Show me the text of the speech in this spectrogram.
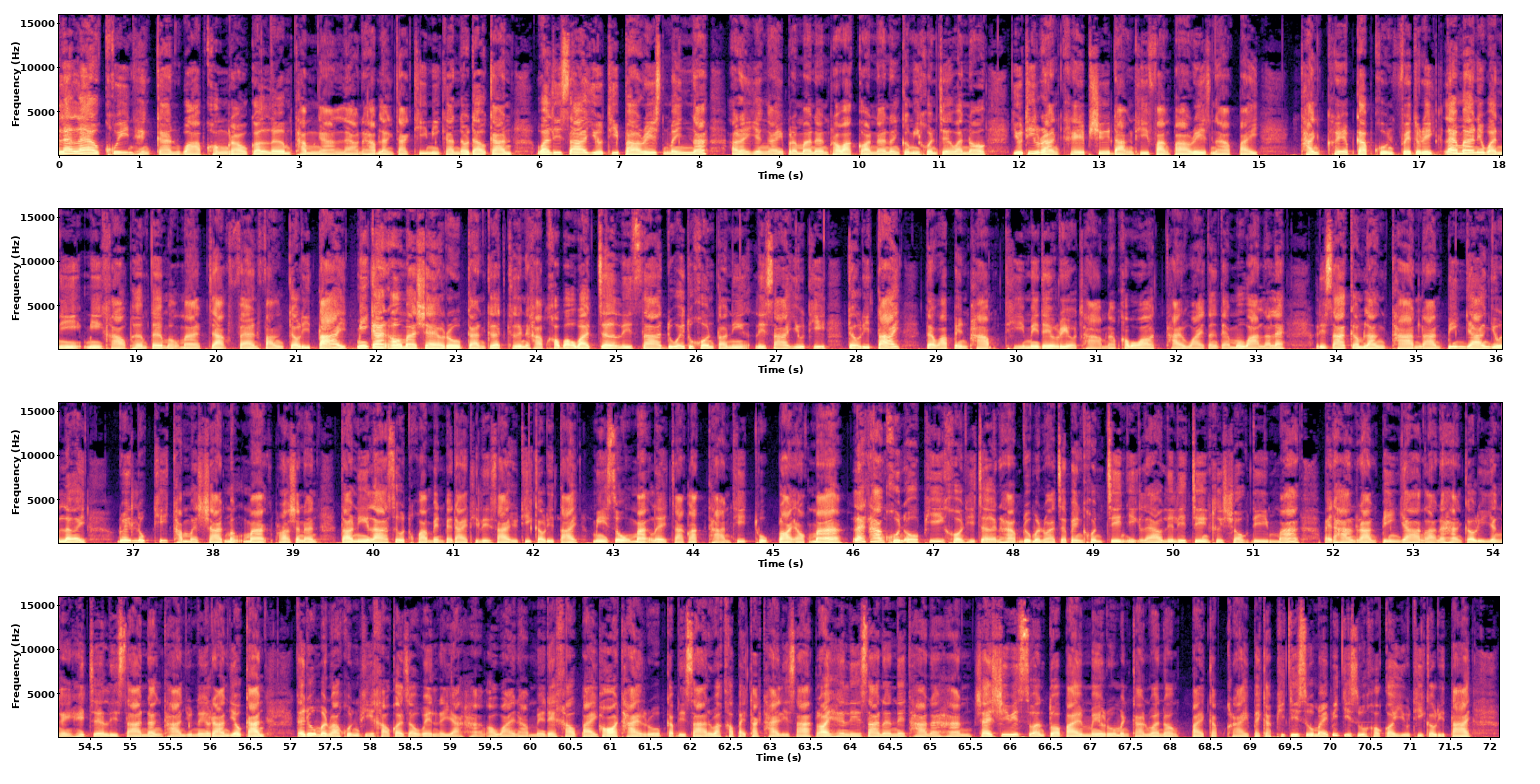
และแล้วควีนแห่งการวาร์ปของเราก็เริ่มทำงานแล้วนะครับ หลังจากที่มีการเดาๆกันว่าลิซ่าอยู่ที่ปารีสไหมนะ อะไรยังไงประมาณนั้น เพราะว่าก่อนหน้านั้นก็มีคนเจอว่าน้อง อยู่ที่ร้านเครปชื่อดังที่ฝั่งปารีสนะครับไป ทานเครปกับคุณเฟเดริก และมาในวันนี้มีข่าวเพิ่มเติมออกมาจากแฟนฝั่งเกาหลีใต้ มีการออกมาแชร์รูปการเกิดขึ้นนะครับ เขาบอกว่าเจอลิซ่าด้วยทุกคนตอนนี้ลิซ่าอยู่ที่เกาหลีใต้ แต่ว่าเป็นภาพที่ไม่ได้เรียลไทม์นะครับ เขาบอกว่าถ่ายไว้ตั้งแต่เมื่อวานแล้วแหละลิซ่ากำลังทานร้านปิ้งย่างอยู่เลย ด้วยลุคที่ธรรมชาติมากๆ เพราะฉะนั้นตอนนี้ล่าสุดความเป็นไปได้ที่ลิซ่าอยู่ที่เกาหลีใต้ มีสูงมากเลยจากหลักฐานที่ถูกปล่อยออกมา และทางคุณ OP คนที่เจอนะครับ ดูเหมือนว่าจะเป็นคนจีนอีกแล้วลิลี่จีนคือโชคดีมาก ไปทานร้านปิ้งย่างร้านอาหารเกาหลียังไงให้เจอลิซ่านั่งทานอยู่ในร้านเดียวกัน แต่ดูเหมือนว่าคุณพี่เขาก็จะเว้นระยะห่างเอาไว้นะครับไม่ได้เข้าไปขอถ่ายรูปกับลิซ่าหรือว่าเข้าไปทักทายลิซ่าปล่อยให้ลิซ่านั้นได้ทานอาหาร ใช้ชีวิตส่วนตัวไปไม่รู้เหมือนกันว่าน้อง ไปกับใครไปกับพี่จีซูไหมพี่จีซูเขาก็อยู่ที่เกาหลีใต้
